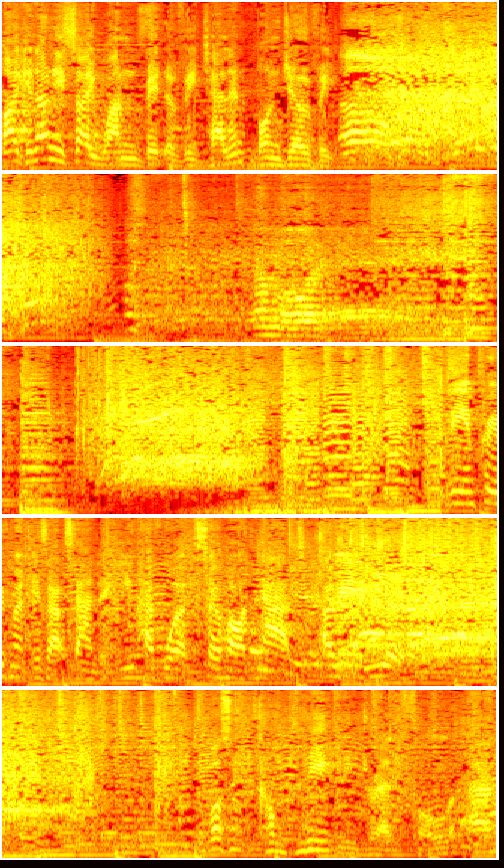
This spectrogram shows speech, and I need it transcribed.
I can only say one bit of Italian, Bon Jovi. Oh, The improvement is outstanding. You have worked so hard, Nat. I mean, It wasn't completely dreadful, and,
